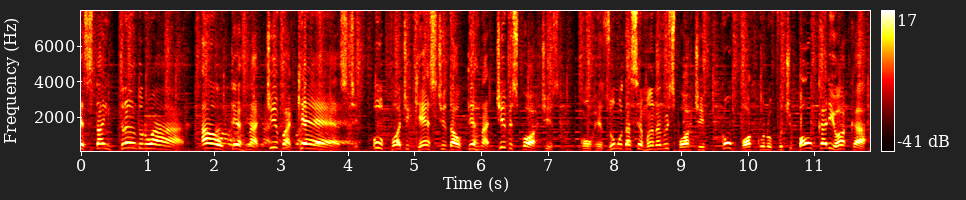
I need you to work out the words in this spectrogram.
Está entrando no ar Alternativa Cast, o podcast da Alternativa Esportes, com o resumo da semana no esporte, com foco no futebol carioca.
